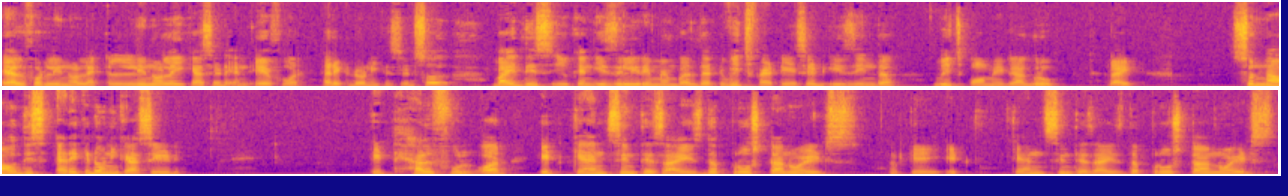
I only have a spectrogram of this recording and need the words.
L for linoleic acid and A for arachidonic acid. So, by this you can easily remember that which fatty acid is in the which omega group, right. So, now this arachidonic acid, it helpful or it can synthesize the prostanoids, okay, it can synthesize the prostanoids.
